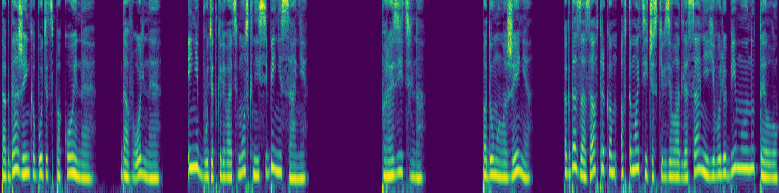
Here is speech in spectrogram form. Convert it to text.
Тогда Женька будет спокойная, довольная и не будет клевать мозг ни себе, ни Сане. Поразительно, подумала Женя, когда за завтраком автоматически взяла для Сани его любимую нутеллу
